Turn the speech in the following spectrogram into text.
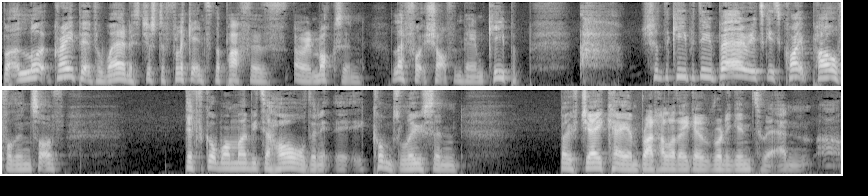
but a lo- great bit of awareness just to flick it into the path of Owen Moxon. Left foot shot from him. Keeper. Should the keeper do better? It's it's quite powerful and sort of difficult one maybe to hold, and it, it comes loose and both JK and Brad Halliday go running into it. And, uh,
